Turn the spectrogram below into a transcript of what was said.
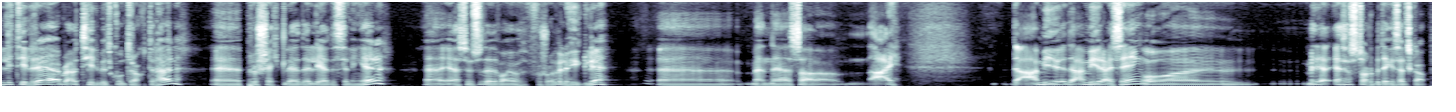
litt tidligere, jeg ble jo tilbudt kontrakter her. Eh, prosjektleder, lederstillinger. Eh, jeg syns jo det var jo for så vidt veldig hyggelig. Men jeg sa nei. Det er mye, det er mye reising, og, men jeg, jeg skal starte på et eget selskap.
